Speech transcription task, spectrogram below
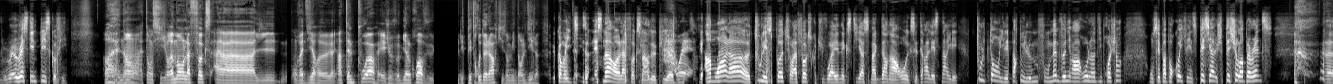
Rest in peace, Kofi. Ouais, non, attends, si vraiment la Fox a, on va dire, euh, un tel poids, et je veux bien le croire vu les pétrodollars qu'ils ont mis dans le deal. Comment Ouais, ils disent Lesnar, euh, la Fox, là, hein, depuis euh, Ah ouais, ça fait un mois, là, euh, tous les spots sur la Fox que tu vois à NXT, à SmackDown, à Raw, etc., Lesnar, il est tout le temps, il est partout, ils le font même venir à Raw lundi prochain. On ne sait pas pourquoi, il fait une spéciale, special appearance euh,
